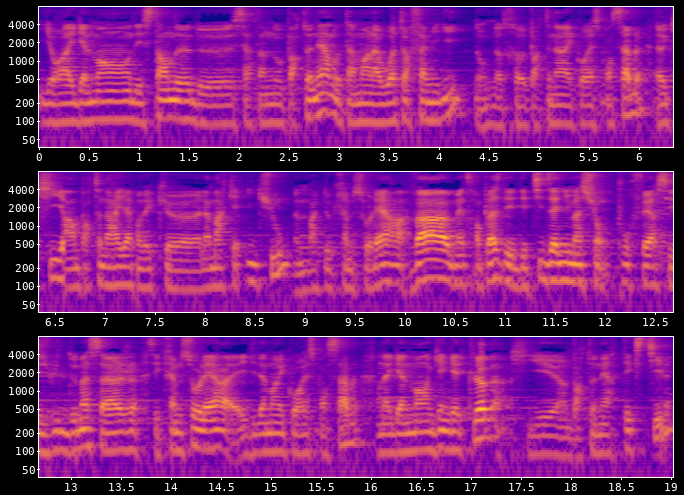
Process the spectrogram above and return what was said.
Il y aura également des stands de certains de nos partenaires, notamment la Water Family, donc notre partenaire éco-responsable, qui un partenariat avec la marque EQ, une marque de crème solaire, va mettre en place des, des petites animations pour faire ses huiles de massage, ses crèmes solaires, évidemment éco-responsables. On a également Ganget Club, qui est un partenaire textile.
